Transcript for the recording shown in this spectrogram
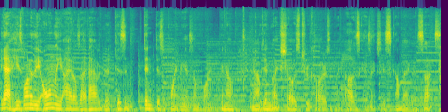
yeah he's one of the only idols i've had that doesn't didn't disappoint me at some point you know Yeah. he didn't like show his true colors i'm like oh this guy's actually a scumbag. That sucks.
